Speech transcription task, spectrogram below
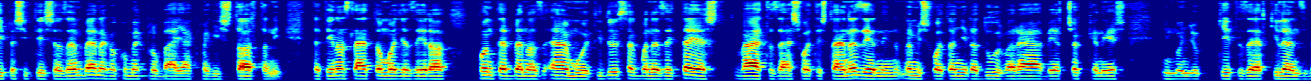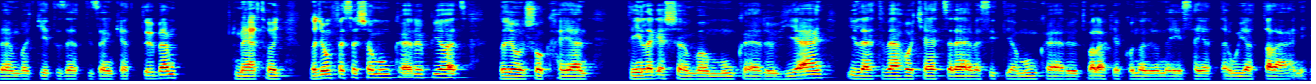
képesítése az embernek, akkor megpróbálják meg is tartani. Tehát én azt látom, hogy azért a, pont ebben az elmúlt időszakban ez egy teljes változás volt, és talán ezért nem is volt annyira durva rábér csökkenés, mint mondjuk 2009-ben vagy 2012-ben, mert hogy nagyon feszes a munkaerőpiac, nagyon sok helyen ténylegesen van munkaerő hiány, illetve hogyha egyszer elveszíti a munkaerőt valaki, akkor nagyon nehéz helyette újat találni,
